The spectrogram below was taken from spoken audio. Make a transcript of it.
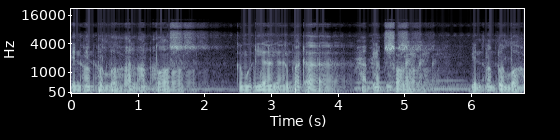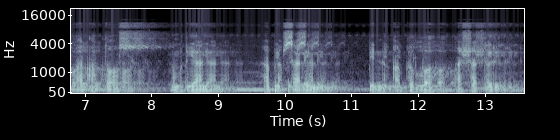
bin Abdullah Al-Attas kemudian kepada Habib Soleh bin Abdullah Al-Attas kemudian Habib Salim bin Abdullah Asyatiri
